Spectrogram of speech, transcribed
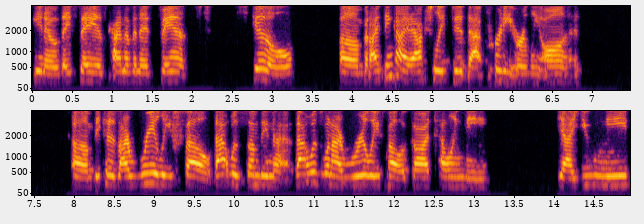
you know, they say is kind of an advanced skill um, but I think I actually did that pretty early on. um, because I really felt that was something that that was when I really felt God telling me, yeah, you need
